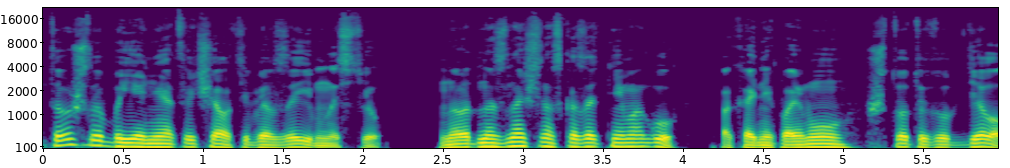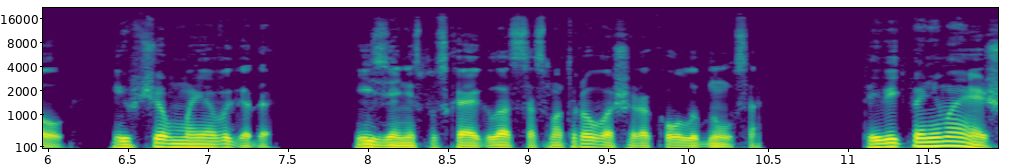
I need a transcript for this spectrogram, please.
то чтобы я не отвечал тебе взаимностью, но однозначно сказать не могу, пока не пойму, что ты тут делал и в чем моя выгода». Изя, не спуская глаз со Смотрова, широко улыбнулся. «Ты ведь понимаешь,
